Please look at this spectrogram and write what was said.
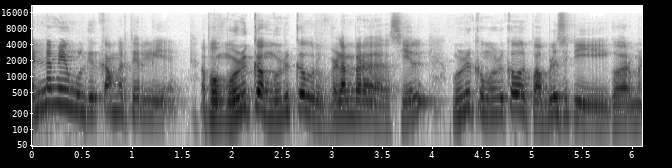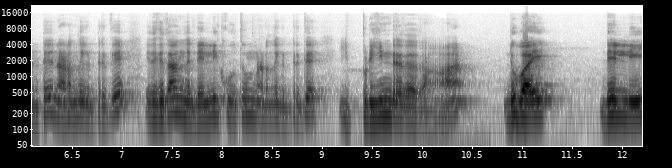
எண்ணமே உங்களுக்கு இருக்காமல் தெரியலையே. அப்போ முழுக்க முழுக்க ஒரு விளம்பர அரசியல் முழுக்க முழுக்க ஒரு பப்ளிசிட்டி கவர்மெண்ட்டு நடந்துக்கிட்டு இருக்கு. இதுக்கு தான் இந்த டெல்லி கூத்தும் நடந்துக்கிட்டு இருக்கு. இப்படின்றத தான் துபாய் டெல்லி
